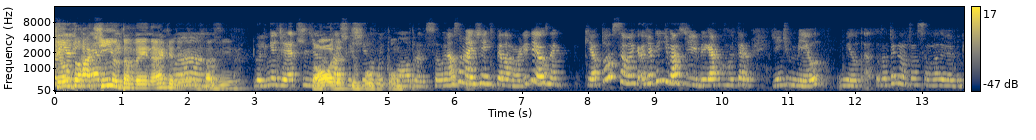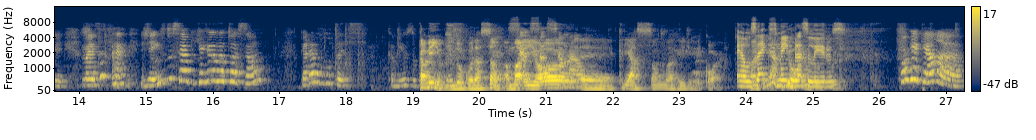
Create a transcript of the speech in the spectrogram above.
Tinha um do Ratinho também, né? Que ele fazia. No Linha Direta, esses dias eu tava assistindo, muito conta. bom a produção. é Nossa, mas gente, pelo amor de Deus, né? Que atuação, é? Já que a gente gosta de brigar com o roteiro, gente, meu. Meu. Roteiro não, atuação, nada a ver, buguei. Mas, é, gente do céu, o que, que é aquela atuação? Pior é o Mutantes. Caminhos do Caminho do Coração, a maior é, criação da Rede Record. É os a X-Men pior, brasileiros. Qual que é aquela?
